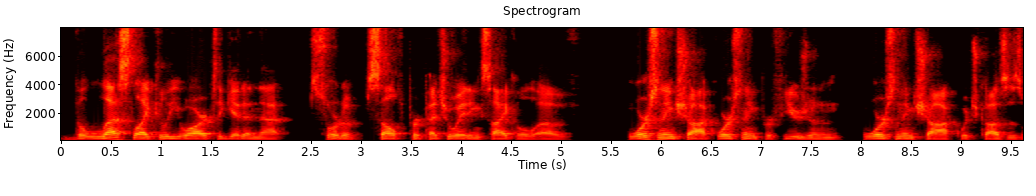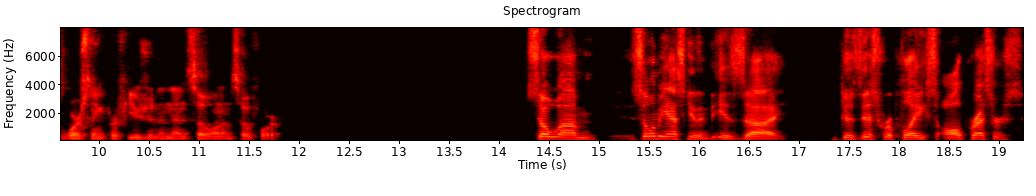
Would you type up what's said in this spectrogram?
the less likely you are to get in that sort of self perpetuating cycle of worsening shock, worsening perfusion, worsening shock, which causes worsening perfusion, and then so on and so forth. So, um, so let me ask you then: Is uh, does this replace all pressors?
